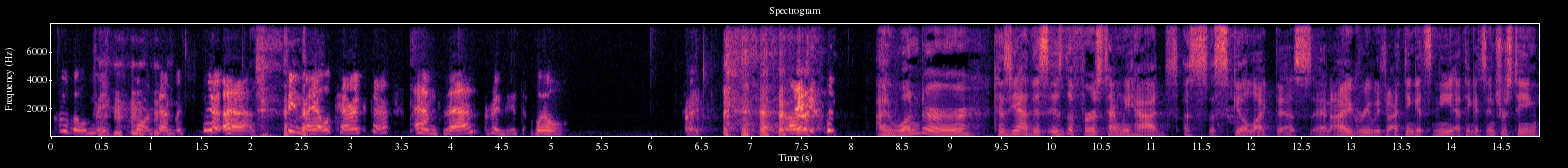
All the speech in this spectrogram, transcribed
who will make more damage to a female character, and then Reddit will Right. right. I wonder because yeah, this is the first time we had a, a skill like this, and I agree with you. I think it's neat. I think it's interesting.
